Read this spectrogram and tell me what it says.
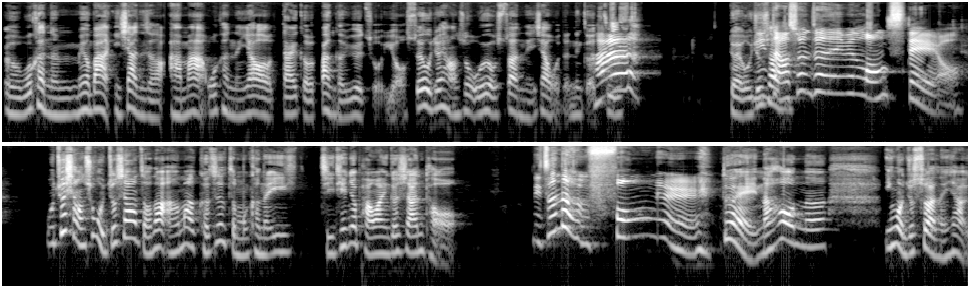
呃，我可能没有办法一下子找到阿嬷，我可能要待个半个月左右，所以我就想说，我有算了一下我的那个，对，我就算你打算在那边 long stay 哦，我就想说，我就是要找到阿嬷，可是怎么可能一几天就爬完一个山头？你真的很疯诶。对，然后呢，因为我就算了一下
